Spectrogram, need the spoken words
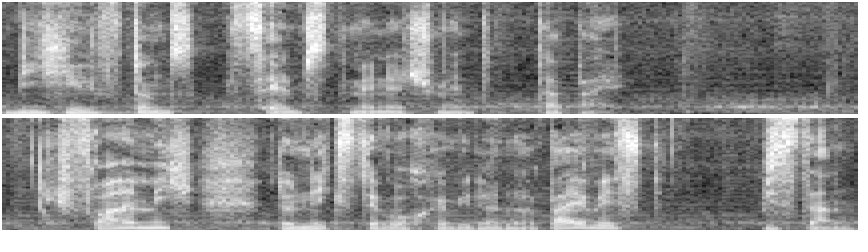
Wie hilft uns Selbstmanagement dabei? Ich freue mich, wenn du nächste Woche wieder dabei bist. Bis dann.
